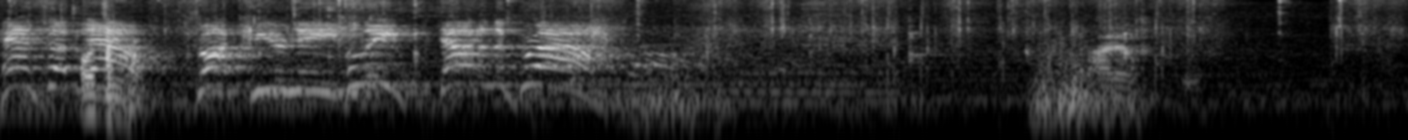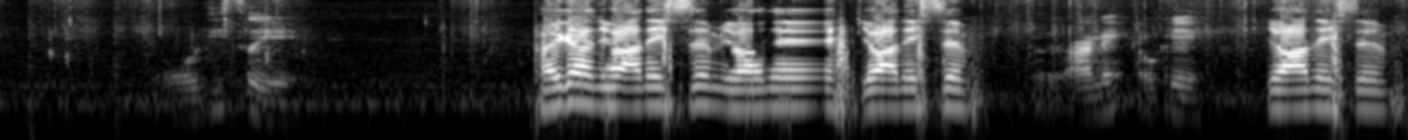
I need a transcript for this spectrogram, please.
Hands up 어디? now! Drop to your knees! Police, down on the ground! 어디 있어 얘? 발견 여 안에 있음 여 안에 여 안에 있음 어, 안에? 오케이. 여 안에 있음.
